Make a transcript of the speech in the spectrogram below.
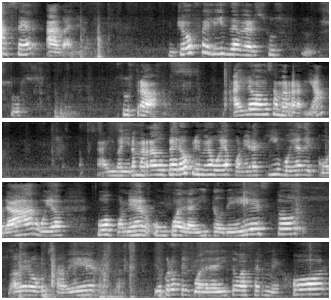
hacer, háganlo. Yo feliz de ver sus, sus, sus trabajos. Ahí lo vamos a amarrar, ¿ya? Ahí va a ir amarrado, pero primero voy a poner aquí, voy a decorar, voy a, puedo poner un cuadradito de estos. A ver, vamos a ver. Yo creo que el cuadradito va a ser mejor.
